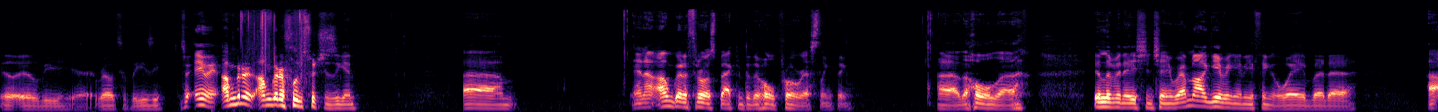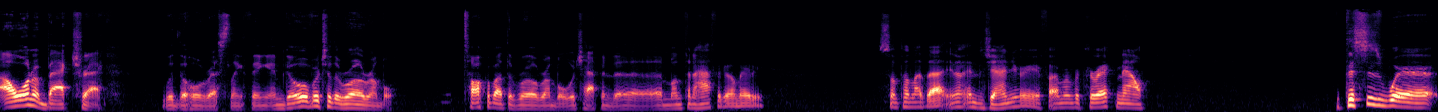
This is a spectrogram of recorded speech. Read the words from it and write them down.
it'll, it'll be uh, relatively easy. So anyway, I'm gonna I'm gonna flip switches again. Um, and I, am to throw us back into the whole pro wrestling thing. uh, the whole elimination chamber. I'm not giving anything away, but I, want to backtrack with the whole wrestling thing and go over to the Royal Rumble. Talk about the Royal Rumble, which happened a month and a half ago, maybe something like that. You know, end of January, if I remember correct. Now, this is where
